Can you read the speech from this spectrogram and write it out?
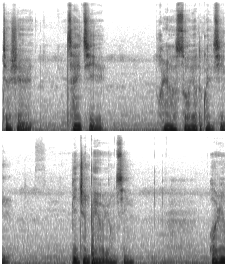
就是猜忌会让所有的关心变成别有用心。我认为。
